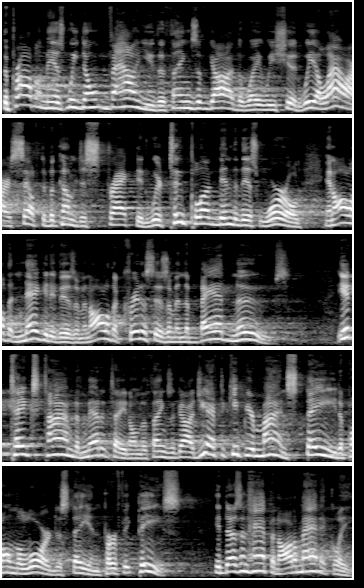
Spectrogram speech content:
the problem is we don't value the things of God the way we should. We allow ourselves to become distracted. We're too plugged into this world and all of the negativism and all of the criticism and the bad news. It takes time to meditate on the things of God. You have to keep your mind stayed upon the Lord to stay in perfect peace. It doesn't happen automatically.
